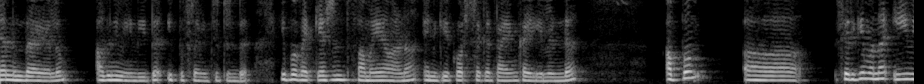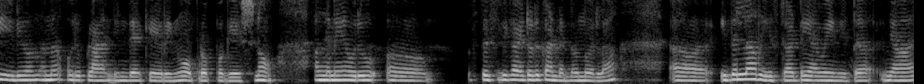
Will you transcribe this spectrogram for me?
ഞാൻ എന്തായാലും അതിന് വേണ്ടിയിട്ട് ഇപ്പോൾ ശ്രമിച്ചിട്ടുണ്ട്. ഇപ്പോൾ വെക്കേഷൻ സമയമാണ്. എനിക്ക് കുറച്ചൊക്കെ ടൈം കയ്യിലുണ്ട്. അപ്പം ശരിക്കും പറഞ്ഞാൽ ഈ വീഡിയോ എന്ന് പറഞ്ഞാൽ ഒരു പ്ലാന്റിന്റെ കെയറിങ്ങോ പ്രൊപ്പഗേഷനോ അങ്ങനെ ഒരു സ്പെസിഫിക് ആയിട്ടൊരു കണ്ടന്റ് ഒന്നുമല്ല ഇതെല്ലാം റീസ്റ്റാർട്ട് ചെയ്യാൻ വേണ്ടിയിട്ട് ഞാൻ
